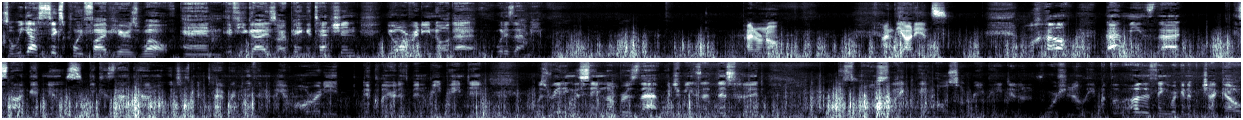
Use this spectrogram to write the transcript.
So we got 6.5 here as well. And if you guys are paying attention, you already know that. What does that mean? I don't know. I'm the audience. Well, that means that it's not good news because that panel, which has been tampered with and we have already declared has been repainted, was reading the same number as that, which means that this hood is most likely also repainted, unfortunately. But the other thing we're going to check out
